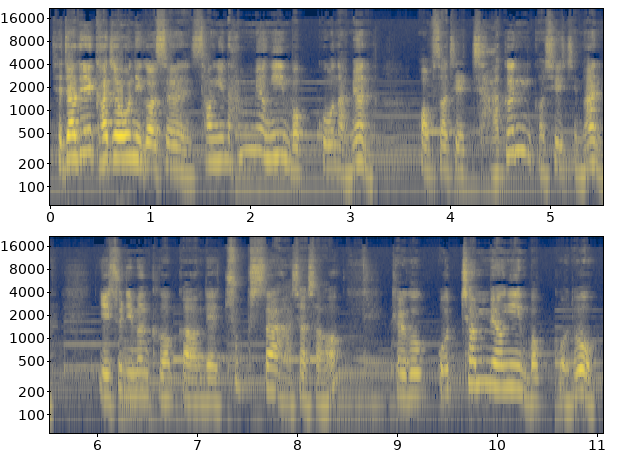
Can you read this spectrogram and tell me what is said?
제자들이 가져온 이것은 성인 한 명이 먹고 나면 없어질 작은 것이지만 예수님은 그것 가운데 축사하셔서 결국 5천 명이 먹고도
